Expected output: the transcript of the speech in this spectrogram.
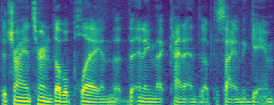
to try and turn a double play in the, the inning that kind of ended up deciding the game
